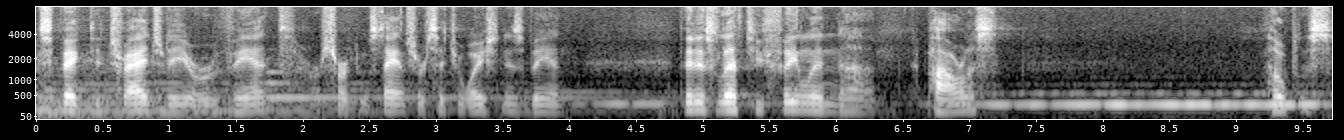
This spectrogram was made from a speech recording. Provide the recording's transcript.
Unexpected tragedy or event or circumstance or situation has been that has left you feeling uh, powerless, hopeless.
